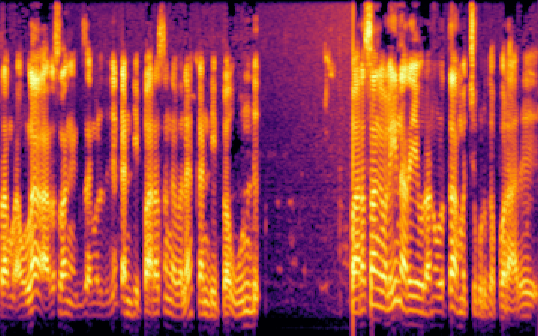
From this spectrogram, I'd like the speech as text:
சொல்றாங்க. அவங்களாம் அரசாங்க எக்ஸாம் எழுதுங்க. கண்டிப்பா அரசாங்க வேலை கண்டிப்பா உண்டு. இப்போ அரசாங்க வேலையும் நிறைய ஒரு அனுகூலத்தை அமைச்சு கொடுக்க போறாரு.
